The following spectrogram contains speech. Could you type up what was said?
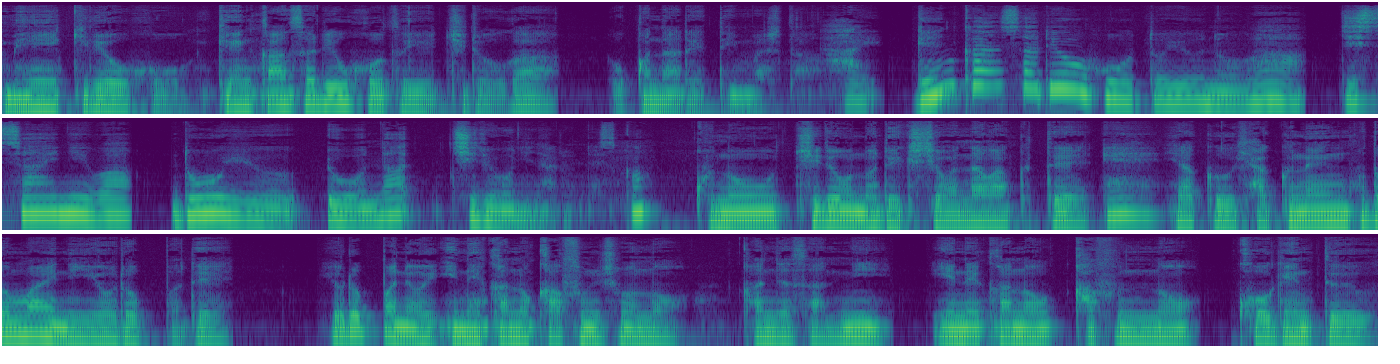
免疫療法、原感作療法という治療が行われていました。はい。原感作療法というのは、実際にはどういうような治療になるんですか？この治療の歴史は長くて、ええ、約100年ほど前にヨーロッパで、ヨーロッパにはイネ科の花粉症の患者さんにイネ科の花粉の抗原という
